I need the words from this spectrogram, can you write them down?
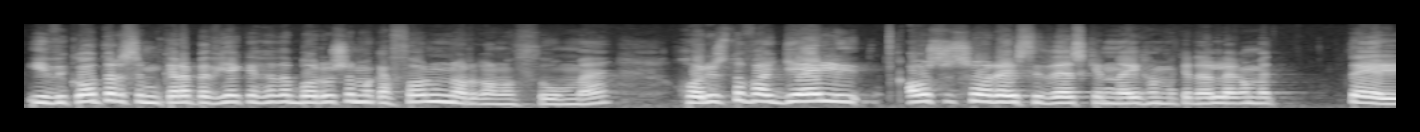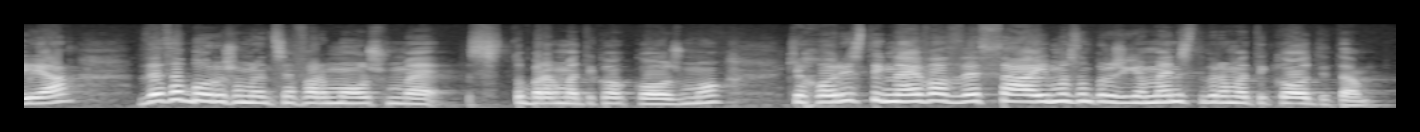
ειδικότερα σε μικρά παιδιά και δεν θα μπορούσαμε καθόλου να οργανωθούμε. Χωρίς το Βαγγέλη, όσες ωραίες ιδέες και να είχαμε και να λέγαμε τέλεια, δεν θα μπορούσαμε να τις εφαρμόσουμε στον πραγματικό κόσμο και χωρίς την Εύα δεν θα ήμασταν προσγειωμένοι στην πραγματικότητα.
